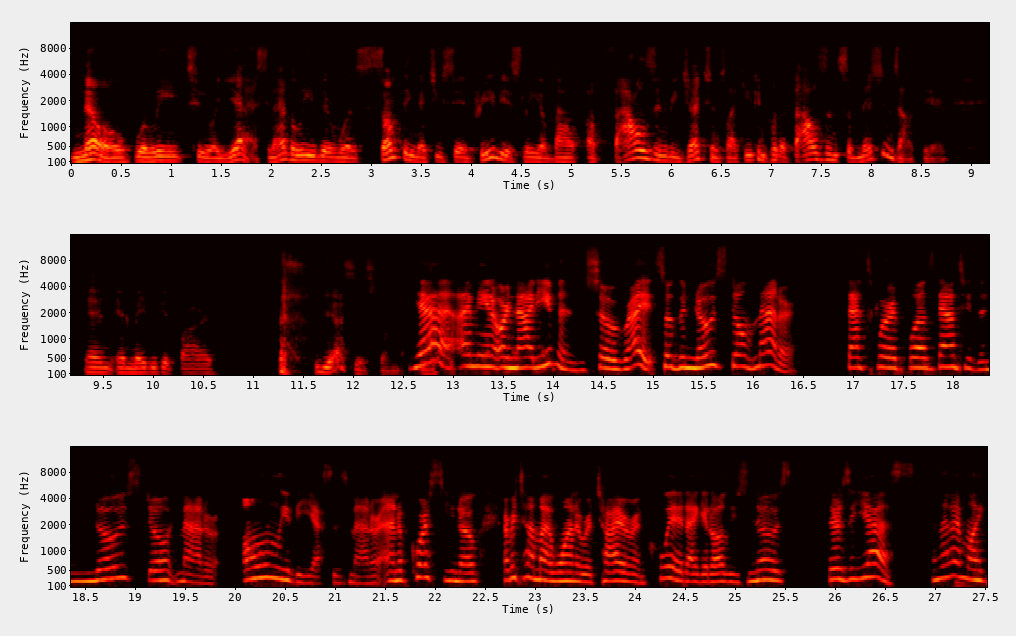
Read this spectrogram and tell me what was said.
no will lead to a yes. And I believe there was something that you said previously about a thousand rejections. Like you can put a thousand submissions out there and, and maybe get five yeses from that. Yeah. I mean, or not even. So, right. So the no's don't matter. That's where it boils down to. The no's don't matter only the yeses matter. And of course, you know, every time I want to retire and quit, I get all these no's. There's a yes. And then I'm like,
